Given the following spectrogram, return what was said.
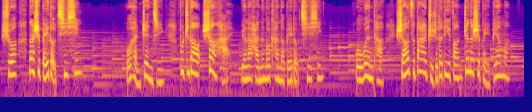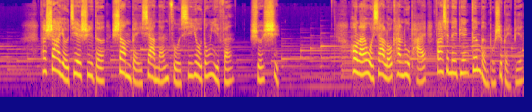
说那是北斗七星。我很震惊，不知道上海原来还能够看到北斗七星。我问他，勺子爸指着的地方真的是北边吗？他煞有介事的上北下南左西右东一番，说是。后来我下楼看路牌，发现那边根本不是北边，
